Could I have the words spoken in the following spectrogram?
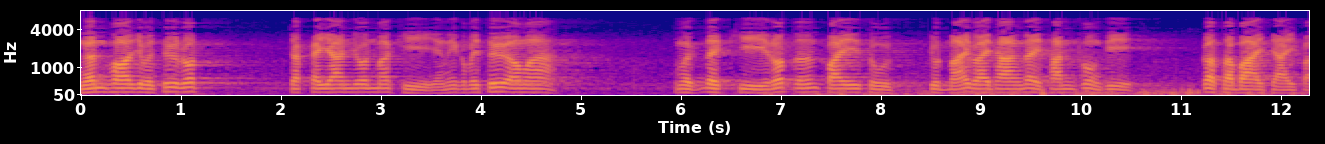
เงินพอจะไปซื้อรถจักรยานยนต์มาขี่ อย่างนี้ก็ไปซื้อเอามาเมื่อได้ขี่รถนั้นไปสู่จุดหมายปลายทางได้ทันท่วงทีก็สบายใจไป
